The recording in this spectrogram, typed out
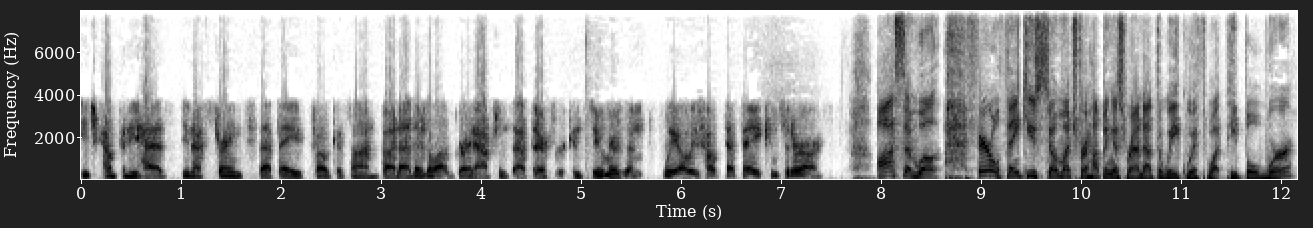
each company has you know strengths that they focus on. But uh, there's a lot of great options out there for consumers, and we always hope that they consider ours. Awesome. Well, Farrell, thank you so much for helping us round out the week with what people were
